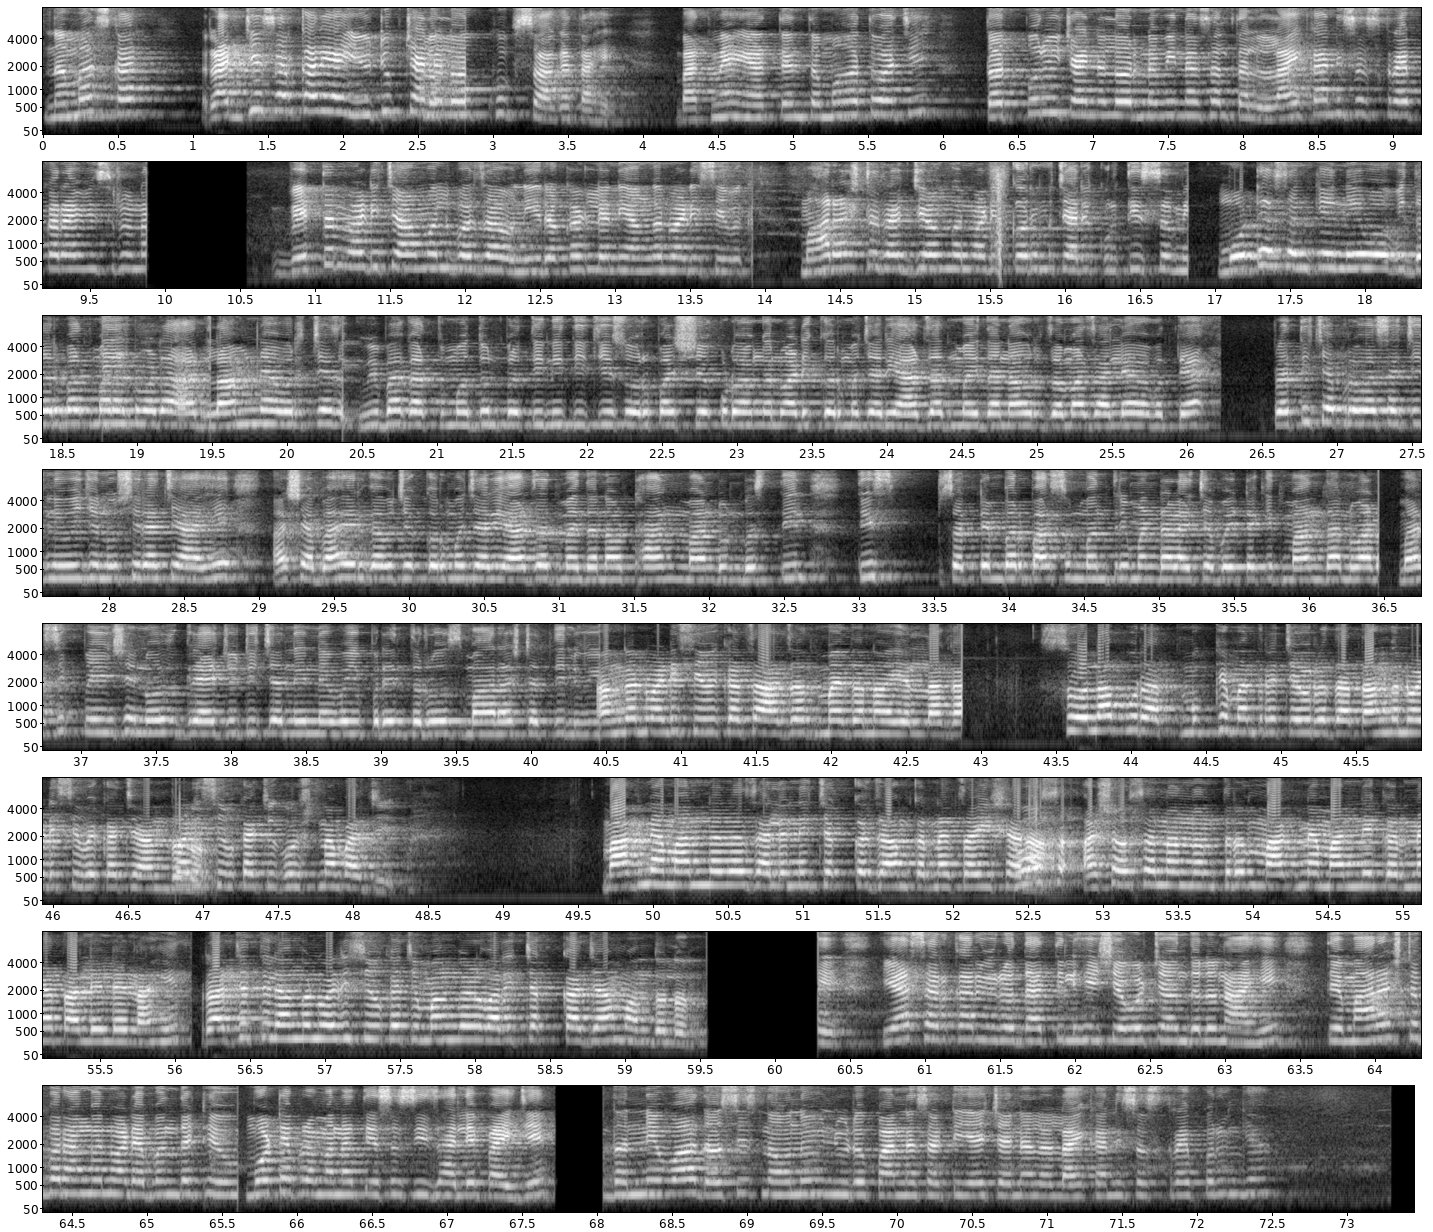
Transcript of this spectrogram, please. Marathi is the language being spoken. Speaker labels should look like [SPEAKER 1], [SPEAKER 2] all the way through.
[SPEAKER 1] नमस्कार. राज्य सरकार या यूट्यूब चॅनलवर खूप स्वागत आहे. बातम्या ही अत्यंत महत्त्वाची. तत्पूर्वी चॅनलवर नवीन असाल तर लाईक आणि सबस्क्राईब करायला विसरू नका. वेतनवाढीच्या अंमलबजावणी रखडल्याने अंगणवाडी सेविका महाराष्ट्र राज्य अंगणवाडी कर्मचारी कृती समिती मोठ्या संख्येने व विदर्भात मराठवाडा लांबण्यावरच्या विभागात मधून प्रतिनिधीच्या स्वरूपात शेकडो अंगणवाडी कर्मचारी आझाद मैदानावर जमा झाल्या होत्या. प्रतीच्या प्रवासाचे नियोजन उशिराचे आहे. अशा बाहेरगावचे कर्मचारी आझाद मैदानावर ठाण मांडून बसतील. तीस सप्टेंबरपासून मंत्रिमंडळाच्या बैठकीत मानधन वाढ मासिक पेन्शन व ग्रॅज्युटीचा निर्णय होईपर्यंत रोज महाराष्ट्रातील अंगणवाडी सेविकाचा आझाद मैदानावर यायला गा सोलापुरात मुख्यमंत्र्यांच्या विरोधात अंगणवाडी सेविकाचे आंदोलन. सेविकाची घोषणाबाजी मागण्या मान्य न झाल्याने चक्क जाम करण्याचा इशारा. आश्वासनानंतर मागण्या मान्य करण्यात आलेल्या नाहीत. राज्यातील अंगणवाडी सेविकाचे मंगळवारी चक्का जाम आंदोलन. आहे या सरकार विरोधातील हे शेवटचे आंदोलन आहे. ते महाराष्ट्रभर अंगणवाड्या बंद ठेवून मोठ्या प्रमाणात यशस्वी झाले पाहिजे. धन्यवाद. असेच नवनवीन व्हिडिओ पाहण्यासाठी या चॅनलला लाईक आणि सबस्क्राईब करून घ्या.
